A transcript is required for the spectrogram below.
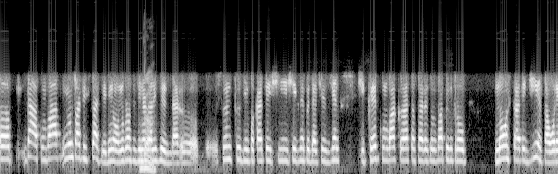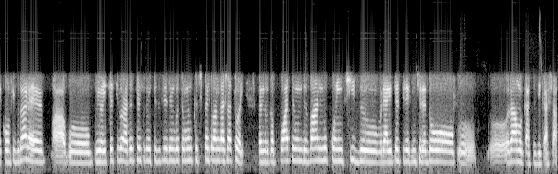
Uh, da, cumva, nu în toate situațiile, din nou, nu vreau să generalizez, da. dar uh, sunt, din păcate, și, și exemple de acest gen și cred cumva că asta s-a rezolvat printr-o nouă strategie sau o reconfigurare a uh, priorităților atât pentru instituțiile de învățământ cât și pentru angajatori. Pentru că poate undeva nu coincid uh, realitățile din cele două uh, uh, ramuri, ca să zic așa.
